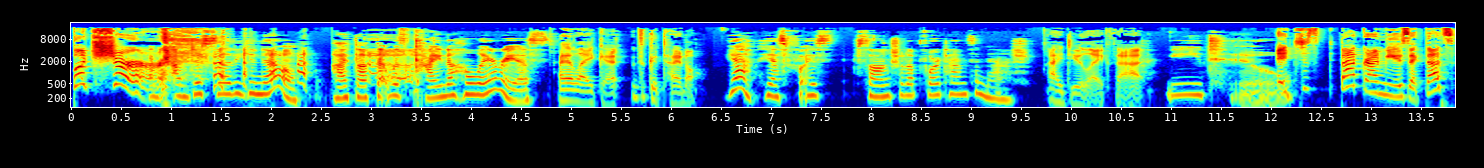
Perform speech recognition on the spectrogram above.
But sure. I'm just letting you know. I thought that was kind of hilarious. I like it. It's a good title. Yeah, he has his song showed up four times in MASH. I do like that. Me too. It just background music. That's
